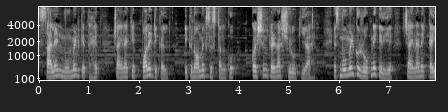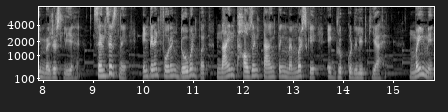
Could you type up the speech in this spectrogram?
साइलेंट मूवमेंट के तहत चाइना के पॉलिटिकल इकोनॉमिक सिस्टम को क्वेश्चन करना शुरू किया है। इस मूवमेंट को रोकने के लिए चाइना ने कई मेजर्स लिए हैं। सेंसर्स ने इंटरनेट फोरन डोबन पर 9000 टैंग पिंग मेंबर्स के एक ग्रुप को डिलीट किया है। मई में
